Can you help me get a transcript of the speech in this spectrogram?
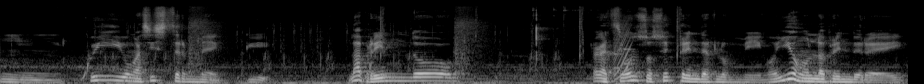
Mm, qui una Sister Maggie. La prendo... Ragazzi, non so se prenderla o meno. Io non la prenderei.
